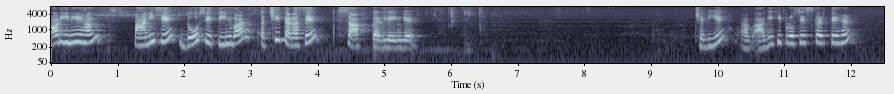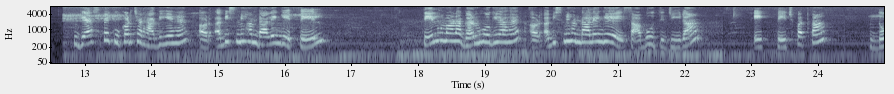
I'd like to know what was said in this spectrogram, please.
और इन्हें हम पानी से दो से तीन बार अच्छी तरह से साफ़ कर लेंगे। चलिए, अब आगे की प्रोसेस करते हैं। गैस पे कुकर चढ़ा दिए हैं और अब इसमें हम डालेंगे तेल। तेल हमारा गर्म हो गया है और अब इसमें हम डालेंगे साबुत जीरा, एक तेज पत्ता दो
